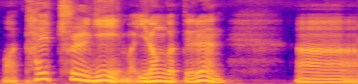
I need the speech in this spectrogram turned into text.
뭐 탈출기 뭐 이런 것들은 어,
